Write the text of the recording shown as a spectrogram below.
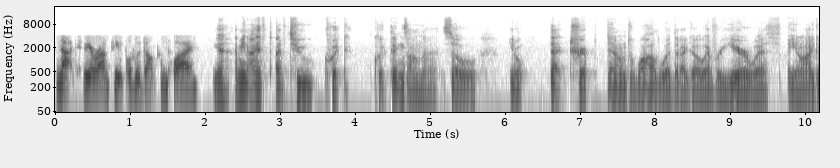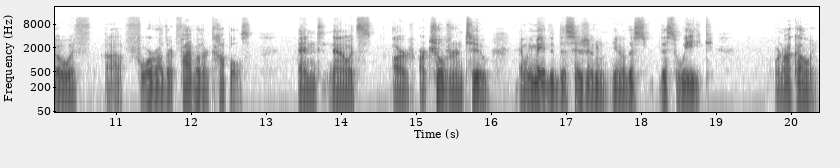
not to be around people who don't comply. Yeah, I mean, I have I have two quick quick things on that. So, you know, that trip down to Wildwood that I go every year with, you know, I go with uh, four other five other couples, and now it's our our children too. And we made the decision, you know, this this week, we're not going.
